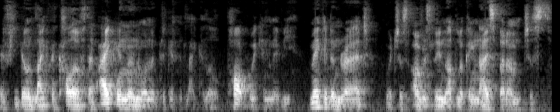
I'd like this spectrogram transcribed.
if you don't like the color of that icon and wanted to give it like a little pop, we can maybe make it in red, which is obviously not looking nice, but I'm just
